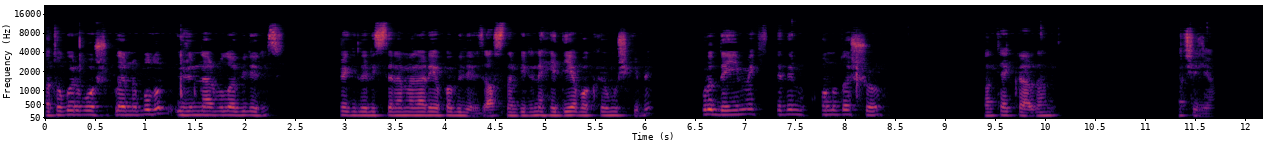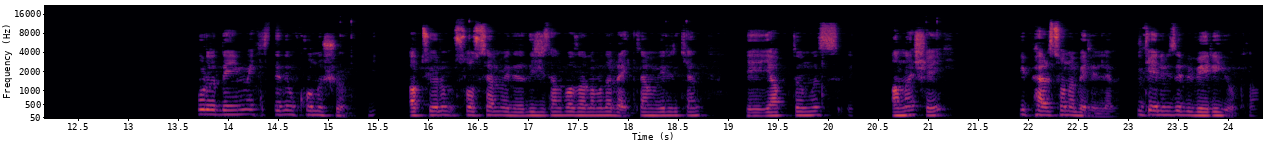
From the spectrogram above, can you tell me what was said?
kategori boşluklarını bulup ürünler bulabiliriz. şekilde listelemeler yapabiliriz. Aslında birine hediye bakıyormuş gibi. Burada değinmek istediğim konu da şu. Tekrardan açacağım. Burada değinmek istediğim konu şu. Atıyorum sosyal medyada, dijital pazarlamada reklam verirken e, yaptığımız ana şey bir persona belirleme. Çünkü elimizde bir veri yok. Tamam.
